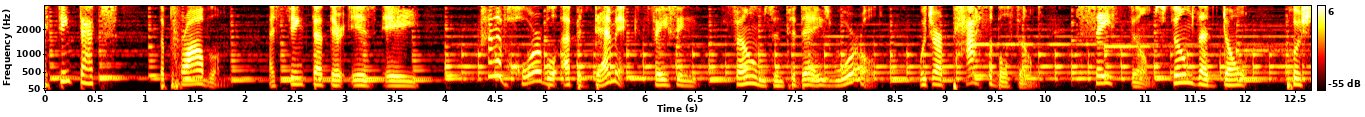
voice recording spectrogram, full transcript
I think that's the problem. I think that there is a kind of horrible epidemic facing films in today's world, which are passable films, safe films, films that don't push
